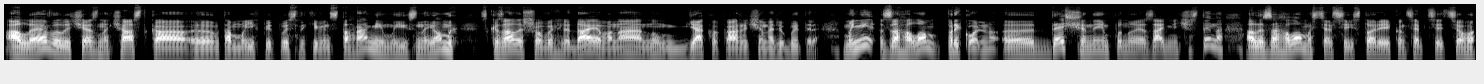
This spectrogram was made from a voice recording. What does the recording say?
Але величезна частка е, там моїх підписників в інстаграмі і моїх знайомих сказали, що виглядає вона, ну м'яко кажучи, на любителя. Мені загалом прикольно. Е, Дещо не імпонує задня частина, але загалом ось ця вся історія і концепція цього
